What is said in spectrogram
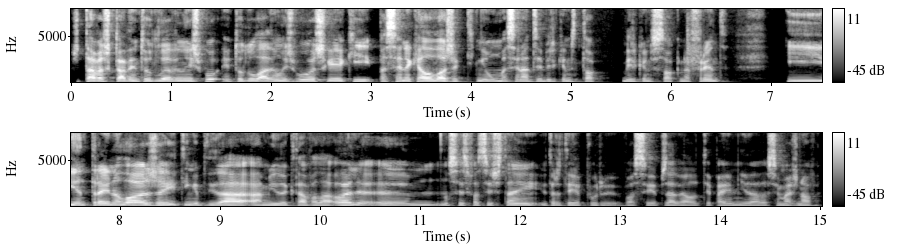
Estava escutado em todo, lado em, Lisboa, em todo o lado em Lisboa. Cheguei aqui, passei naquela loja que tinha uma cena a dizer Birkenstock, Birkenstock na frente. E entrei na loja e tinha pedido à, à miúda que estava lá: Olha, hum, não sei se vocês têm. Eu tratei-a por você, apesar dela ter pai a minha idade ou ser mais nova.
